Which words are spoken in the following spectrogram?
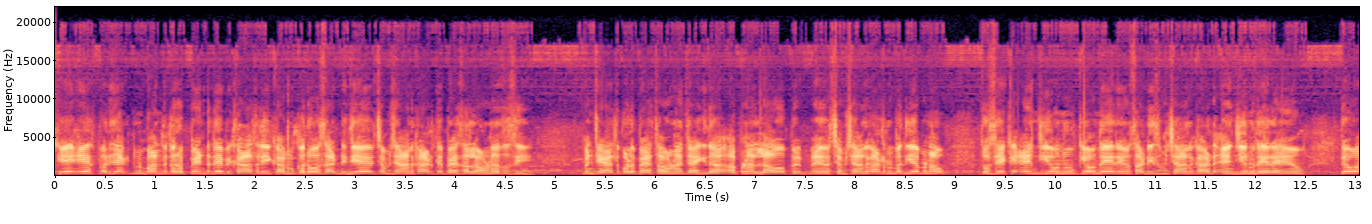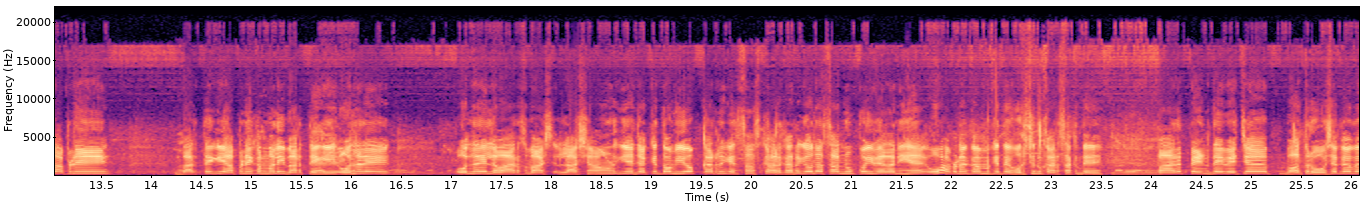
ਕਿ ਇਸ ਪ੍ਰੋਜੈਕਟ ਨੂੰ ਬੰਦ ਕਰੋ ਪਿੰਡ ਦੇ ਵਿਕਾਸ ਲਈ ਕੰਮ ਕਰੋ ਸਾਡੀ ਜੇ ਸ਼ਮਸ਼ਾਨ ਘਾਟ ਤੇ ਪੈਸਾ ਲਾਉਣਾ ਤੁਸੀਂ ਪੰਚਾਇਤ ਕੋਲ ਪੈਸਾ ਹੋਣਾ ਚਾਹੀਦਾ ਆਪਣਾ ਲਾਓ ਸ਼ਮਸ਼ਾਨ ਘਾਟ ਨੂੰ ਵਧੀਆ ਬਣਾਓ ਤੁਸੀਂ ਇੱਕ ਐਨਜੀਓ ਨੂੰ ਕਿਉਂ ਦੇ ਰਹੇ ਹੋ? ਸਾਡੀ ਸ਼ਮਸ਼ਾਨ ਘਾਟ ਐਨਜੀਓ ਨੂੰ ਦੇ ਰਹੇ ਹੋ ਤੇ ਉਹ ਆਪਣੇ ਵਰਤੇਗੀ ਆਪਣੇ ਕੰਮਾਂ ਲਈ ਵਰਤੇਗੀ ਉਹਨਾਂ ਦੇ ਉਹਨਾਂ ਦੇ ਲਵਾਰਸ ਬਾਸ਼- ਲਾਸ਼ਾਂ ਆਉਣਗੀਆਂ ਜਾਂ ਕਿਤੋਂ ਵੀ ਉਹ ਕਰਨਗੇ ਸੰਸਕਾਰ ਕਰਨਗੇ ਉਹਦਾ ਸਾਨੂੰ ਕੋਈ ਫਾਇਦਾ ਨਹੀਂ ਹੈ। ਉਹ ਆਪਣਾ ਕੰਮ ਕਿਤੇ ਹੋਰ ਸ਼ੁਰੂ ਕਰ ਸਕਦੇ ਨੇ। ਪਰ ਪਿੰਡ ਦੇ ਵਿੱਚ ਬਹੁਤ ਰੋਸ਼ ਹੈ ਕਿਉਂਕਿ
